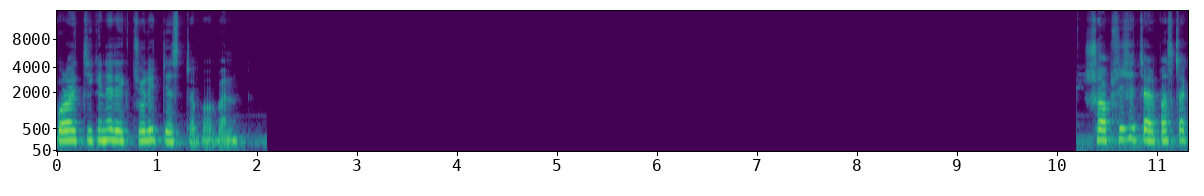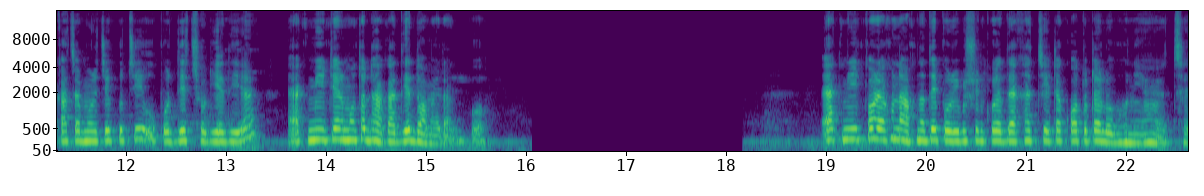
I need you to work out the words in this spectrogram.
কড়াই চিকেনের অ্যাকচুয়ালি টেস্টটা পাবেন। সবশেষে চার পাঁচটা কাঁচামরিচের কুচি উপর দিয়ে ছড়িয়ে দিয়ে এক মিনিটের মতো ঢাকা দিয়ে দমে রাখব। এক মিনিট পর এখন আপনাদের পরিবেশন করে দেখাচ্ছি এটা কতটা লোভনীয় হয়েছে।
